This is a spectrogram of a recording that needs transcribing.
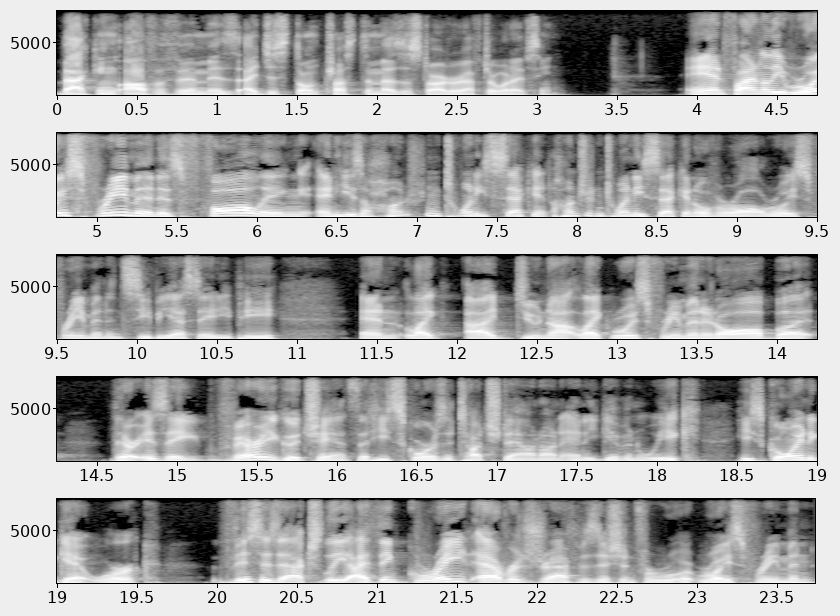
backing off of him is I just don't trust him as a starter after what I've seen. And finally, Royce Freeman is falling, and he's 122nd, 122nd overall. Royce Freeman in CBS ADP, and like I do not like Royce Freeman at all, but there is a very good chance that he scores a touchdown on any given week. He's going to get work. This is actually, I think, great average draft position for Royce Freeman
